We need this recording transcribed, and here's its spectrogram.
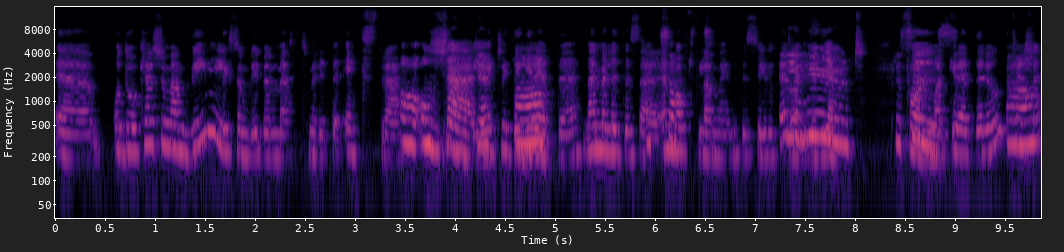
Eh, och då kanske man vill liksom bli bemött med lite extra ja, kärlek, lite ja, grädde. Nej men lite så här, en våffla med lite sylt Eller och lite hjärtformad grädde runt Ja. kanske.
